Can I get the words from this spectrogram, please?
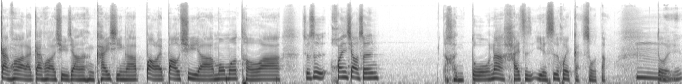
干话来干话去，这样很开心啊，抱来抱去啊，摸摸头啊，就是欢笑声很多。那孩子也是会感受到，嗯，对，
